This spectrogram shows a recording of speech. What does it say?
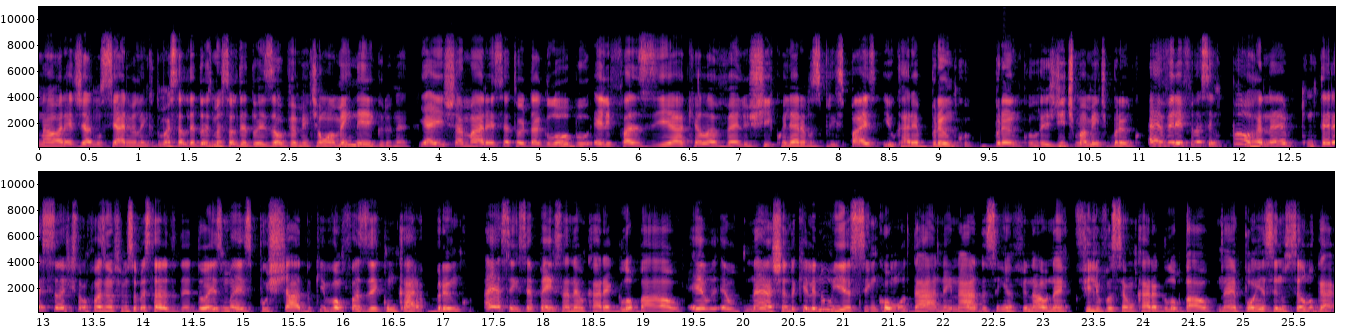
na hora de anunciarem o elenco do Marcelo D2, Marcelo D2, obviamente, é um homem negro, né? E aí chamaram esse ator da Globo, ele fazia aquela velho Chico, ele era um dos principais, e o cara é branco. Branco, legitimamente branco. Aí eu virei e falei assim, porra, né? Interessante que estão fazendo um filme sobre a história do D2, mas puxado que vão fazer com um cara branco. Aí assim, você pensa, né? O cara é global. Eu, eu, né, achando que ele não ia se incomodar, nem nada, assim, afinal, né? Filho, você é um cara global, né? Ponha-se no seu lugar.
